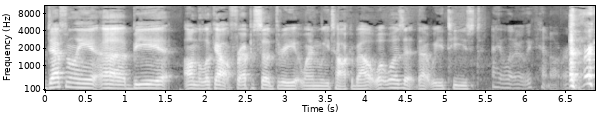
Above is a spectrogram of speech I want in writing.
definitely uh, be on the lookout for episode three when we talk about what was it that we teased. I literally cannot remember.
